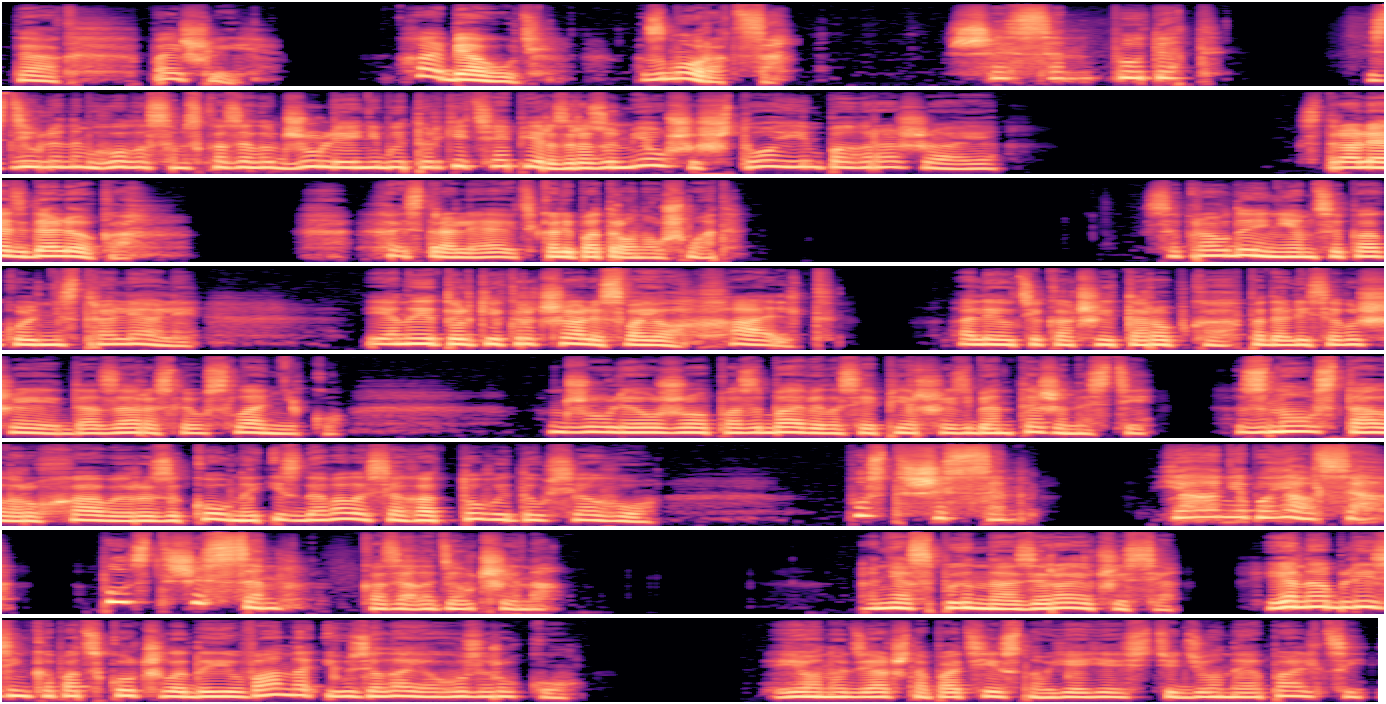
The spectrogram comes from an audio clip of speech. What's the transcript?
Так, пайшлі. Хай бягуць, зморацца. Шэсэн будет. Здзіўленым голасам сказала Джулія, нібы толькі цяпер зразумеўшы, што ім пагражае. Страляць далёка. Хай страляюць, калі патронаў шмат. Сапраўды немцы пакуль не стралялі. Яны толькі крычалі сваё хальт, але ўцікачы таропка падаліся вышэй да зарасля ў сланніку. Джулія ўжо пазбавілася першай збянтэжанасці, зноў стала рухавай рызыкоўнай і здавалася гатовай да ўсяго. Пуст шыссен, я не баялся, пуст шыссен, казала дзяўчына. Няспынна азіраючыся, Яна блізенька падскочыла да Івана і ўзяла яго за руку. Ён удзячна паціснуў яе сцюдзёныя пальцы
